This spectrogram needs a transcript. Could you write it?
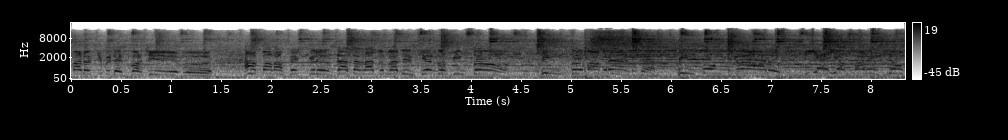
Para o time do esportivo. A bola foi cruzada lá do lado esquerdo, pintou. Pintou uma brecha, pintou um claro. E aí apareceu o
